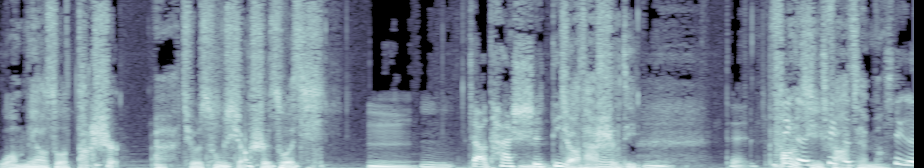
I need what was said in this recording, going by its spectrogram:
我们要做大事儿啊，就是从小事做起。嗯嗯，脚踏实地，脚踏实地。嗯。对，放弃发财梦，这个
